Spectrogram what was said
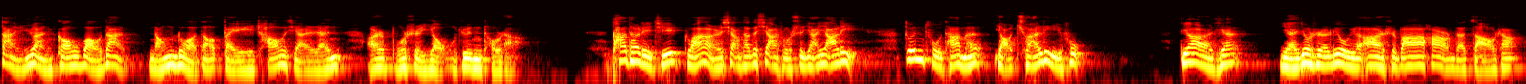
但愿高爆弹能落到北朝鲜人而不是友军头上。帕特里奇转而向他的下属施加压力，敦促他们要全力以赴。第二天，也就是六月二十八号的早上，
